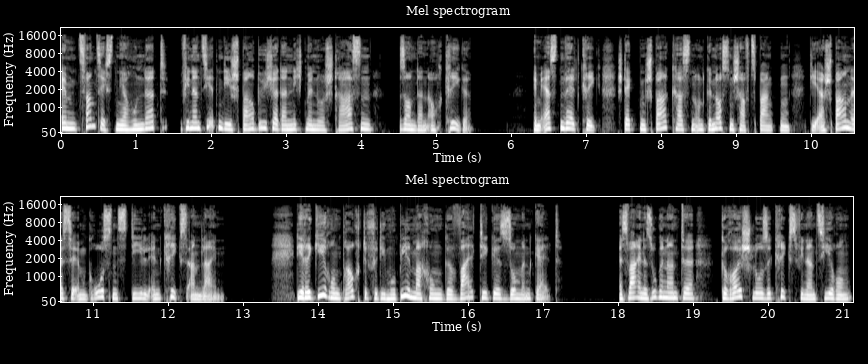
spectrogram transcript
Im 20. Jahrhundert finanzierten die Sparbücher dann nicht mehr nur Straßen, sondern auch Kriege. Im Ersten Weltkrieg steckten Sparkassen und Genossenschaftsbanken die Ersparnisse im großen Stil in Kriegsanleihen. Die Regierung brauchte für die Mobilmachung gewaltige Summen Geld. Es war eine sogenannte geräuschlose Kriegsfinanzierung,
